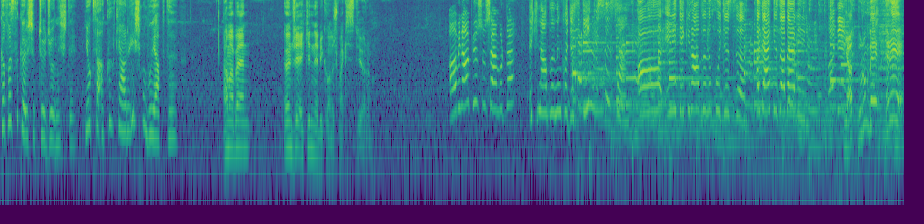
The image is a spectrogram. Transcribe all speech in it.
Kafası karışık çocuğun işte. Yoksa akıl kârı iş mi bu yaptı? ama ben önce Ekin'le bir konuşmak istiyorum. Abi ne yapıyorsun sen burada? Ekin ablanın kocası değil misin sen? Aa, evet Ekin ablanın kocası. Hadi herkese haber verelim. Hadi. Ya durun be. Nereye?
